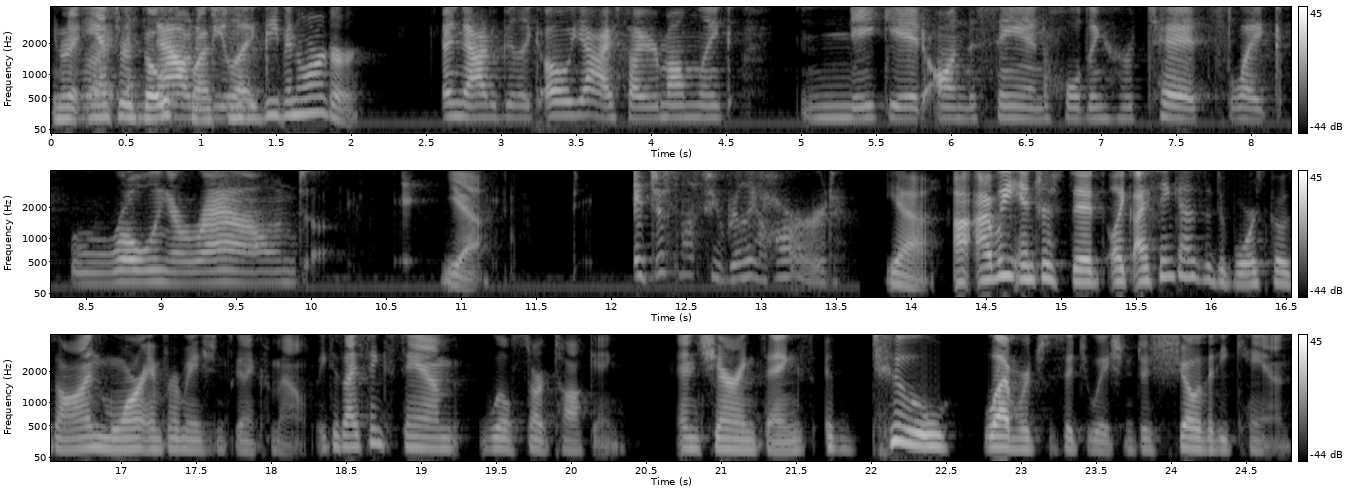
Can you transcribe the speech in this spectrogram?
You know, to Right, answer and those now to be questions like- is even harder. And now to be like, "Oh yeah, I saw your mom like naked on the sand holding her tits like rolling around." Yeah. It just must be really hard. Yeah, I- I'd be interested. Like, I think as the divorce goes on, more information is going to come out because I think Sam will start talking and sharing things uh, to leverage the situation to show that he can.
